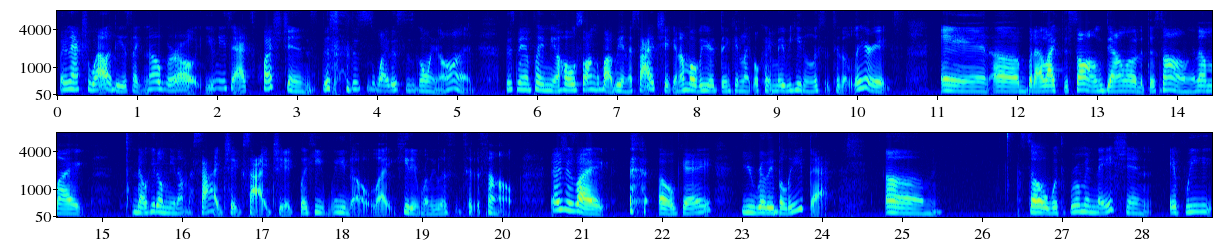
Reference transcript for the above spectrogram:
But in actuality, it's like, no, girl, you need to ask questions. This this is why this is going on. This man played me a whole song about being a side chick, and I'm over here thinking like, okay, maybe he didn't listen to the lyrics and uh, but I like the song, downloaded the song, and I'm like, no, he don't mean I'm a side chick, side chick, but he, you know, like he didn't really listen to the song. And it's just like, okay, you really believe that. Um, so with rumination, if we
